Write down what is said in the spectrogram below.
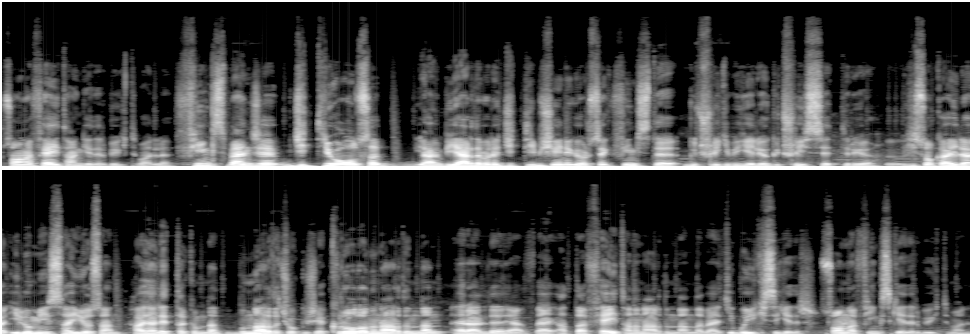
Sonra Phaeton gelir büyük ihtimalle. Finks bence ciddi olsa yani bir yerde böyle ciddi bir şeyini görsek Finks de güçlü gibi geliyor. Güçlü hissettiriyor. Ee, Hisoka ile Illumi'yi sayıyorsan hayalet takımdan bunlar da çok güçlü. Krollo'nun ardından herhalde yani hatta Phaeton'un ardından da belki bu ikisi gelir. Sonra Finks gelir büyük ihtimalle.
